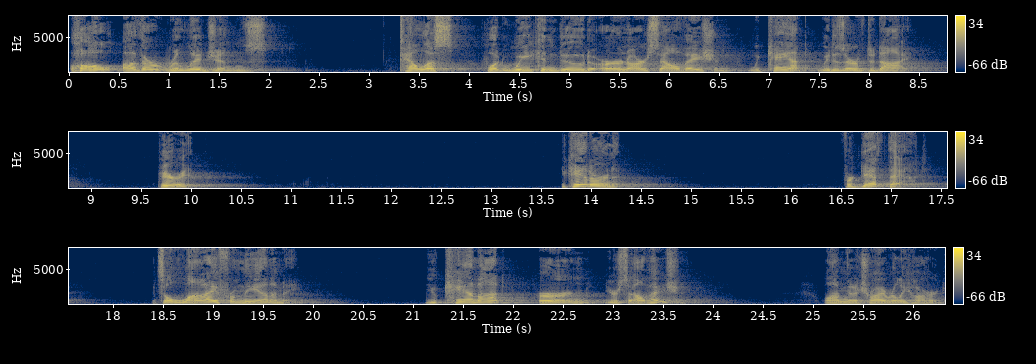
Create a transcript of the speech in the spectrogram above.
all other religions tell us what we can do to earn our salvation. We can't. We deserve to die. Period. You can't earn it. Forget that. It's a lie from the enemy. You cannot earn your salvation. Well, I'm going to try really hard.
